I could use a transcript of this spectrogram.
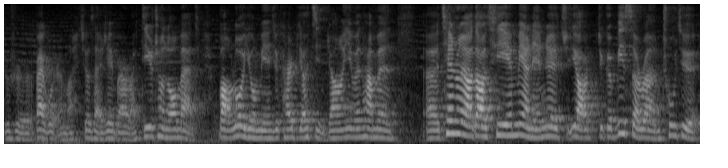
就是外国人嘛，就在这边了。Digital nomad 网络游民就开始比较紧张，因为他们呃签证要到期，面临着要这个 visa run 出去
